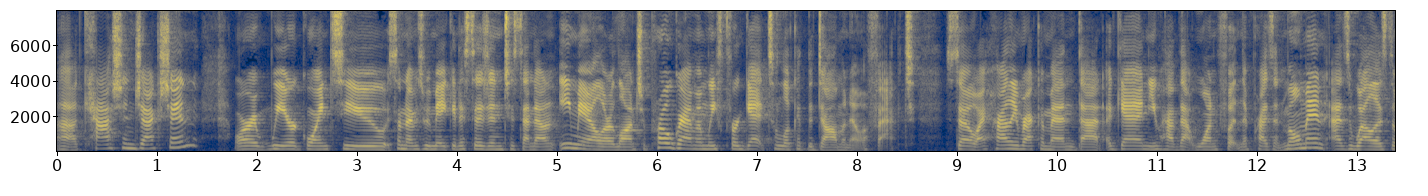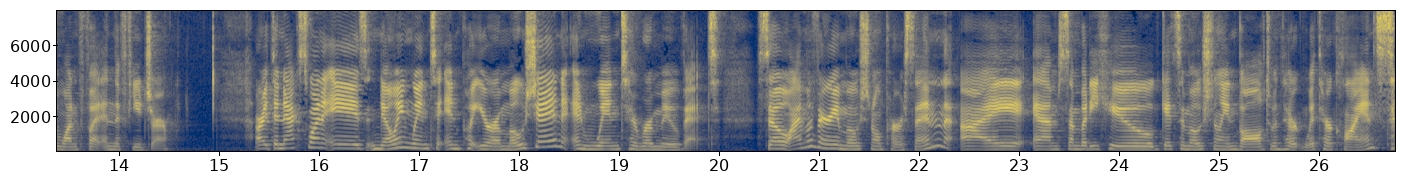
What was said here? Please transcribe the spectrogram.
uh, cash injection. Or we are going to sometimes we make a decision to send out an email or launch a program and we forget to look at the domino effect. So I highly recommend that again, you have that one foot in the present moment as well as the one foot in the future. All right, the next one is knowing when to input your emotion and when to remove it. So I'm a very emotional person. I am somebody who gets emotionally involved with her with her clients,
